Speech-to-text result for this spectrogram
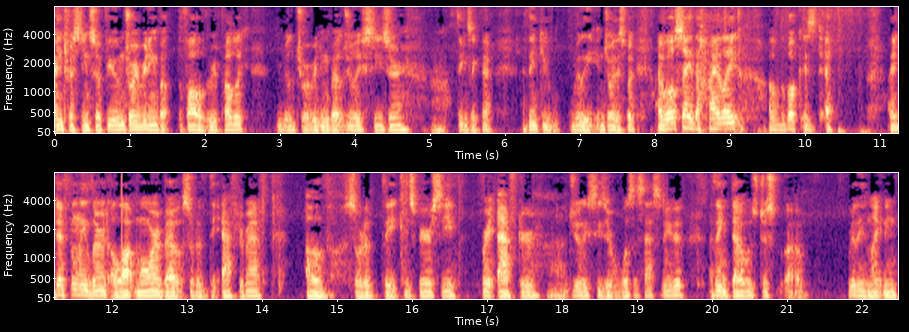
interesting. So if you enjoy reading about the fall of the Republic, you really enjoy reading about Julius Caesar, uh, things like that, I think you really enjoy this book. I will say the highlight of the book is I definitely learned a lot more about sort of the aftermath of sort of the conspiracy right after uh, Julius Caesar was assassinated. I think that was just uh, really enlightening,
